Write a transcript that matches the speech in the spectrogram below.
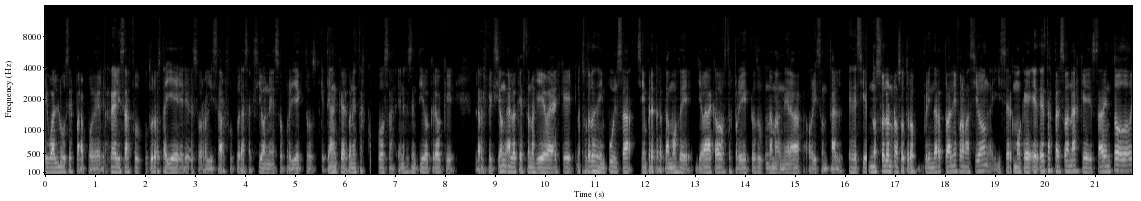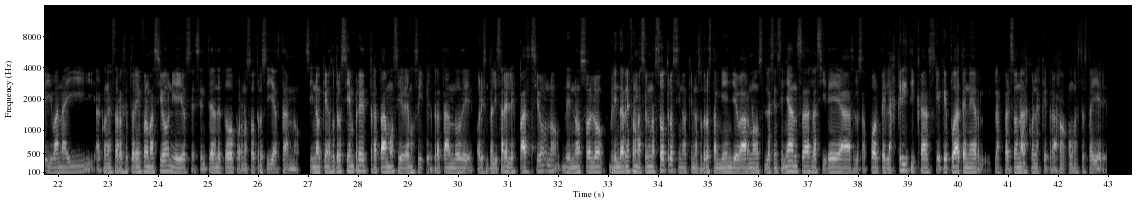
igual luces para poder realizar futuros talleres o realizar futuras acciones o proyectos que tengan que ver con estas cosas. En ese sentido, creo que la reflexión a lo que esto nos lleva es que nosotros desde Impulsa siempre tratamos de llevar a cabo estos proyectos de una manera horizontal. Es decir, no solo nosotros brindar toda la información y ser como que e- estas personas que saben todo y van ahí a- con esta receptora de información y ellos se, se enteran de todo por nosotros y ya está, ¿no? Sino que nosotros siempre tratamos y debemos seguir tratando de horizontalizar el espacio, ¿no? De no solo brindar la información nosotros, sino que nosotros también llevarnos las enseñanzas, las ideas, los aportes, las críticas que, que pueda tener las personas con las que trabajamos estos talleres.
